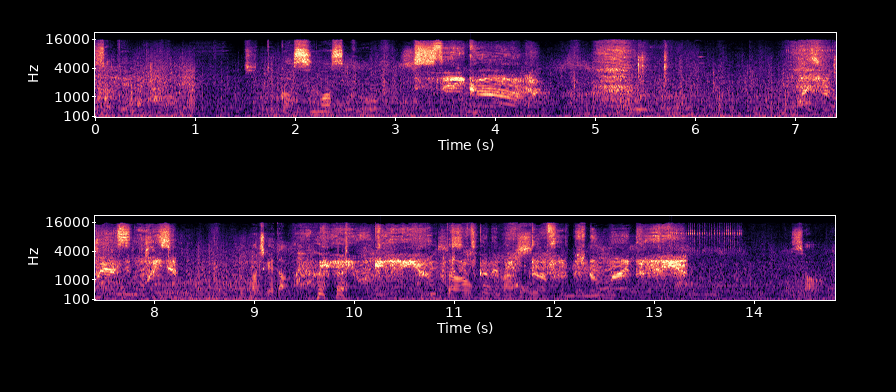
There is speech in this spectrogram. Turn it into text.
さてちょっとガスマスクを。間違えた。フィルターを交換してさあ。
